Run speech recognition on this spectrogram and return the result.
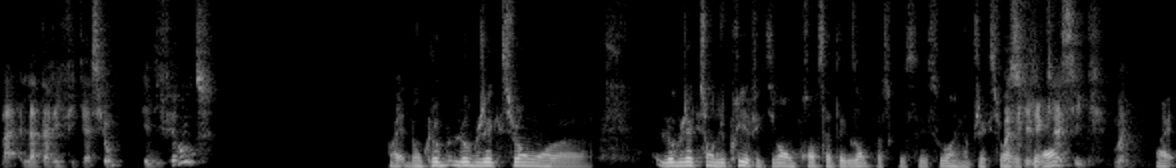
bah, la tarification est différente. Ouais, donc l'objection, euh, l'objection du prix, effectivement, on prend cet exemple parce que c'est souvent une objection. Parce qu'il est classique. Ouais. ouais.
